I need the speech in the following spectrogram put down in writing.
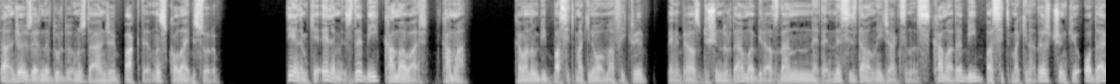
Daha önce üzerinde durduğumuz, daha önce baktığımız kolay bir soru. Diyelim ki elimizde bir kama var. Kama. Kamanın bir basit makine olma fikri beni biraz düşündürdü ama birazdan nedenini siz de anlayacaksınız. Kama da bir basit makinedir çünkü o da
